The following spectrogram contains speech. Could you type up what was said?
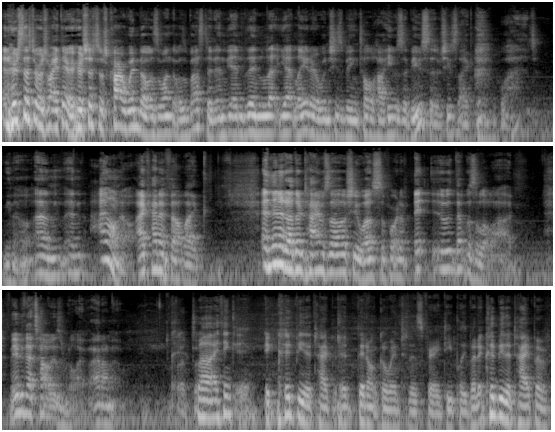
and her sister was right there. Her sister's car window was the one that was busted, and, and then yet later when she's being told how he was abusive, she's like, mm-hmm. "What?" You know, and and I don't know. I kind of felt like, and then at other times though she was supportive. It, it, that was a little odd. Maybe that's how it is in real life. I don't know. But, uh, well, I think it, it, could be the type. They don't go into this very deeply, but it could be the type of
